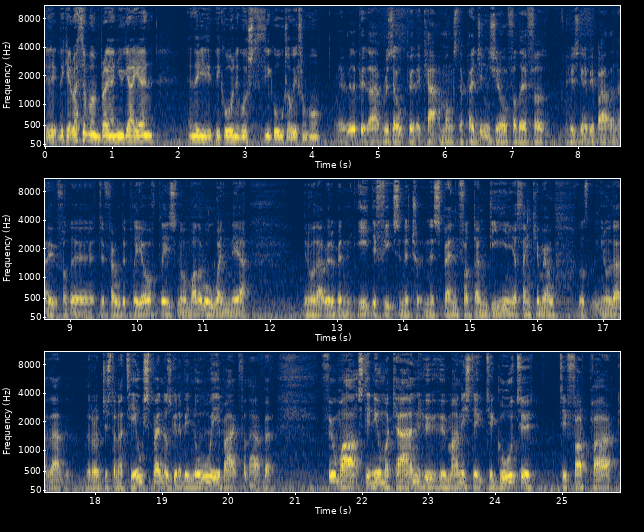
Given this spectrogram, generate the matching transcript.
they, they get rid of him, bring a new guy in, and they, they go and they go three goals away from home. They really put that result, put the cat amongst the pigeons, you know, for the for who's going to be battling out for the to fill the playoff place. You know, Motherwell win there you know that would have been eight defeats in the in the spin for Dundee, and you're thinking, well, you know that that they're just on a tailspin. There's going to be no way back for that. But full marks to Neil McCann, who who managed to, to go to to Fir Park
